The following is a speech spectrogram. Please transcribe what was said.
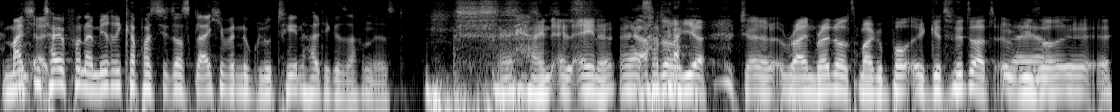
In manchen äh, Teilen von Amerika passiert das gleiche, wenn du glutenhaltige Sachen isst. Ja, in L.A., ne? Das hat doch hier äh, Ryan Reynolds mal äh, getwittert. Irgendwie Ja, ja. so, äh,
